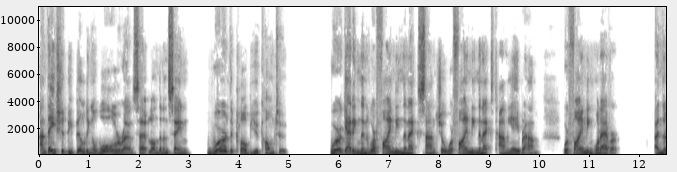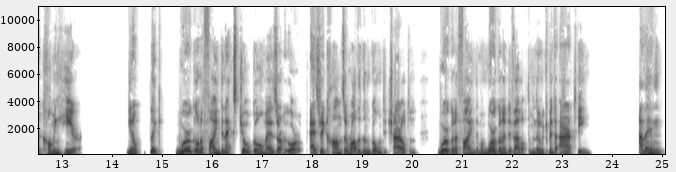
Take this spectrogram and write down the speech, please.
And they should be building a wall around South London and saying, we're the club you come to. We're getting the, we're finding the next Sancho. We're finding the next Tammy Abraham. We're finding whatever. And they're coming here you know, like we're going to find the next Joe Gomez or, or Ezri Konsa rather than going to Charlton. We're going to find them and we're going to develop them and they're going to come into our team. And then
